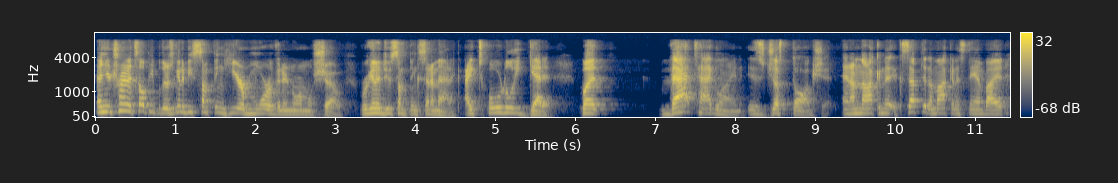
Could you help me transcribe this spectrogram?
and you're trying to tell people there's going to be something here more than a normal show. We're going to do something cinematic. I totally get it. But that tagline is just dog shit. And I'm not going to accept it. I'm not going to stand by it.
